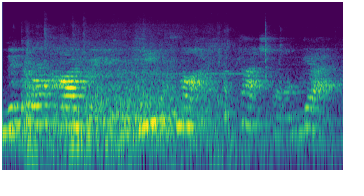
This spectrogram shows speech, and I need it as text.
Nicoll Highway. Please mind platform gap.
